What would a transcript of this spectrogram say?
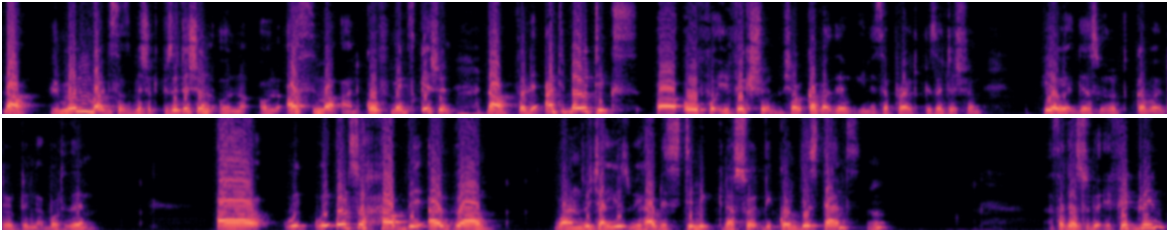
Now, remember this has been a presentation on, on asthma and cough medication. Now, for the antibiotics uh, or for infection, we shall cover them in a separate presentation. Here we are just we're not covering talking about them. Uh, we, we also have the other ones which are used. We have the systemic decongestants, hmm? such as pseudoephedrine.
